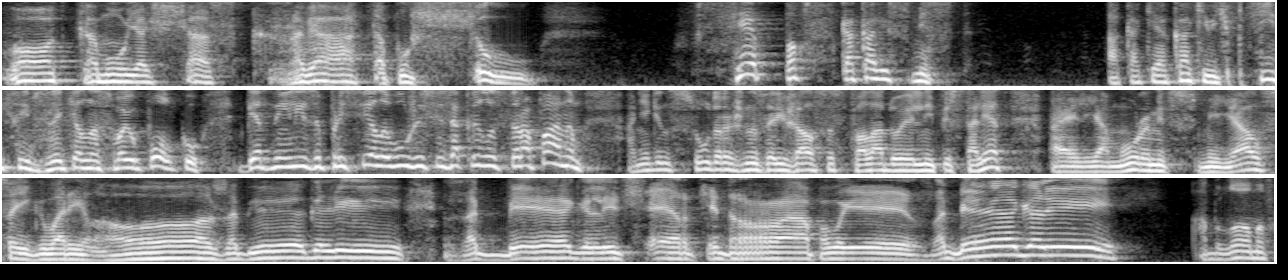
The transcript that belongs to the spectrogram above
Вот кому я сейчас кровят опущу. Все повскакали с места. Акакий Акакевич птицей взлетел на свою полку. Бедная Лиза присела в ужасе, закрылась сарафаном. Онегин судорожно заряжался ствола дуэльный пистолет, а Илья Муромец смеялся и говорил, «О, забегали, забегали черти драповые, забегали!» Обломов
